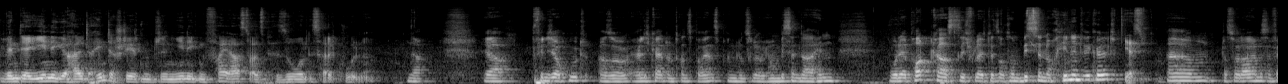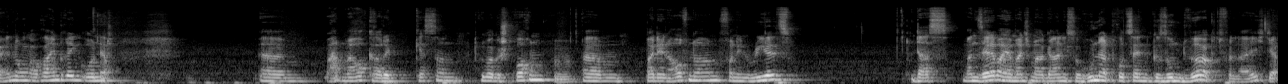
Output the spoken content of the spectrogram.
wenn derjenige halt dahinter steht und denjenigen feierst als Person, ist halt cool, ne? Ja, ja finde ich auch gut. Also Ehrlichkeit und Transparenz bringt uns, glaube ich, auch ein bisschen dahin, wo der Podcast sich vielleicht jetzt auch so ein bisschen noch hinentwickelt. Yes. Ähm, dass wir da ein bisschen Veränderung auch reinbringen und ja. ähm, hatten wir auch gerade gestern drüber gesprochen, mhm. ähm, bei den Aufnahmen von den Reels, dass man selber ja manchmal gar nicht so 100% gesund wirkt vielleicht. Ja.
